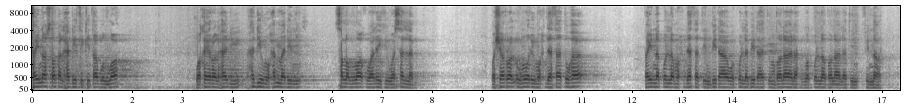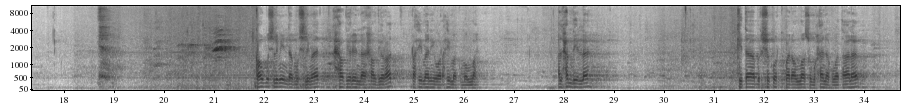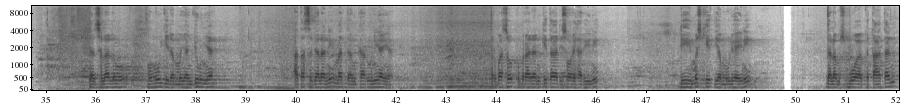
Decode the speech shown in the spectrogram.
فإن أصدق الحديث كتاب الله وخير الهدي هدي محمد صلى الله عليه وسلم وشر الأمور محدثاتها فإن كل محدثة بدعة وكل بدعة ضلالة وكل ضلالة في النار kaum muslimin dan muslimat, hadirin dan hadirat, rahimani wa rahimakumullah. Alhamdulillah kita bersyukur kepada Allah Subhanahu wa taala dan selalu memuji dan menyanjungnya atas segala nikmat dan karunia-Nya. Termasuk keberadaan kita di sore hari ini di masjid yang mulia ini dalam sebuah ketaatan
